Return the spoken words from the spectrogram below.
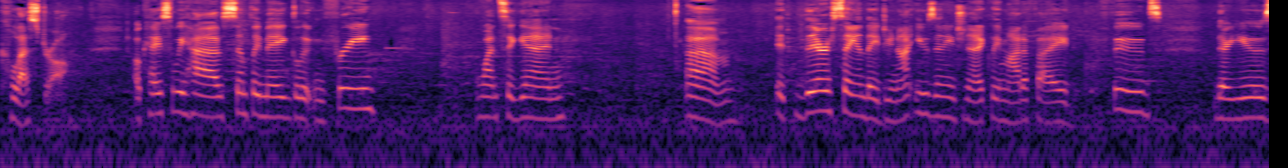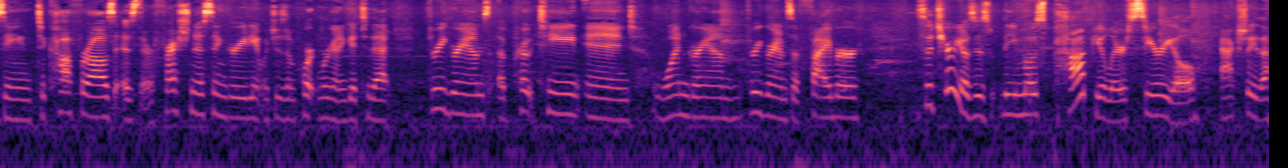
cholesterol. Okay, so we have Simply Made gluten-free. Once again, um, it, they're saying they do not use any genetically modified foods. They're using tocopherols as their freshness ingredient, which is important. We're going to get to that. Three grams of protein and one gram, three grams of fiber. So Cheerios is the most popular cereal, actually the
